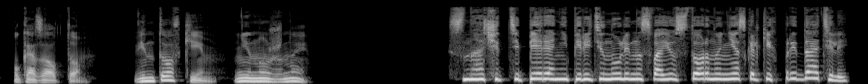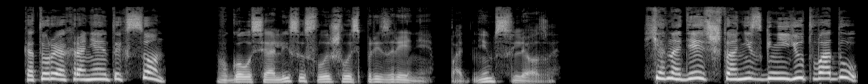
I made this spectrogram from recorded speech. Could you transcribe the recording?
— указал Том. «Винтовки им не нужны». «Значит, теперь они перетянули на свою сторону нескольких предателей которые охраняют их сон!» В голосе Алисы слышалось презрение, под ним слезы. «Я надеюсь, что они сгниют в аду!»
